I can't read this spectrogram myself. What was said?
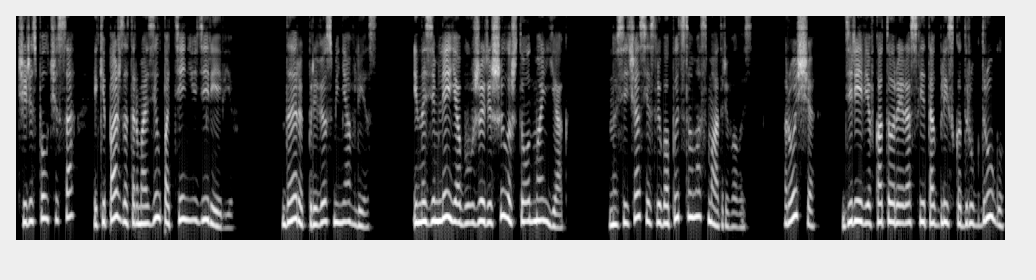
Через полчаса экипаж затормозил под тенью деревьев. Дерек привез меня в лес. И на земле я бы уже решила, что он маньяк. Но сейчас я с любопытством осматривалась. Роща, деревья в которой росли так близко друг к другу,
